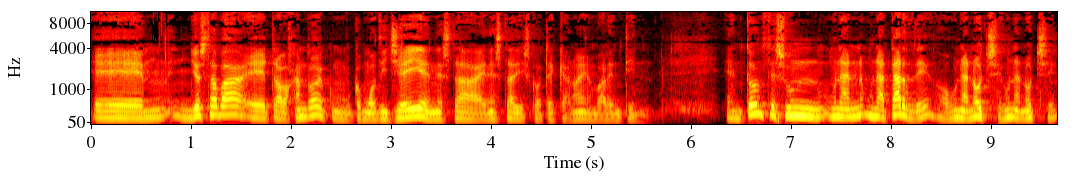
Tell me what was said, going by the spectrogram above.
Eh, yo estaba eh, trabajando como, como DJ en esta, en esta discoteca, ¿no? En Valentín. Entonces, un- una, una tarde, o una noche, una noche,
